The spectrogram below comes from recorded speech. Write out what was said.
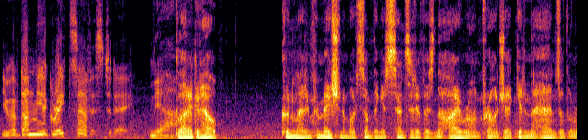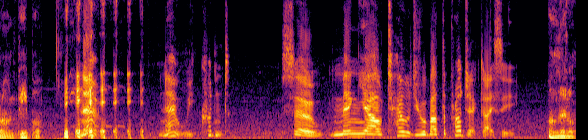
You have done me a great service today. Yeah. Glad I could help. Couldn't let information about something as sensitive as the Hyron project get in the hands of the wrong people. No. no, we couldn't. So, Meng Yao told you about the project, I see. A little.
